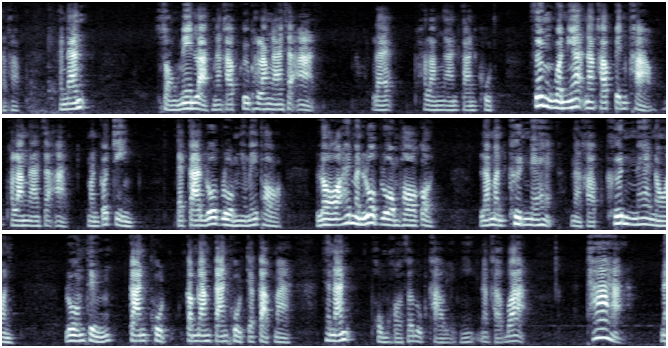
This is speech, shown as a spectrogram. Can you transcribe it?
นะครับดังนั้นสองเมนหลักนะครับ คือพลังงานสะอาด และพลังงานการขุด ซึ่งวันนี้นะครับเป็นข่าวพลังงานสะอาดมันก็จริง แต่การรวบรวมยังไม่พอ รอให้มันรวบรวมพอก่อน แล้วมันขึ้นแน่นะครับ ขึ้นแน่นอน รวมถึงการขุดกำลังการขุดจะกลับมา ฉะนั้นผมขอสรุปข่าวอย่างนี้นะครับว่า ถ้าใน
